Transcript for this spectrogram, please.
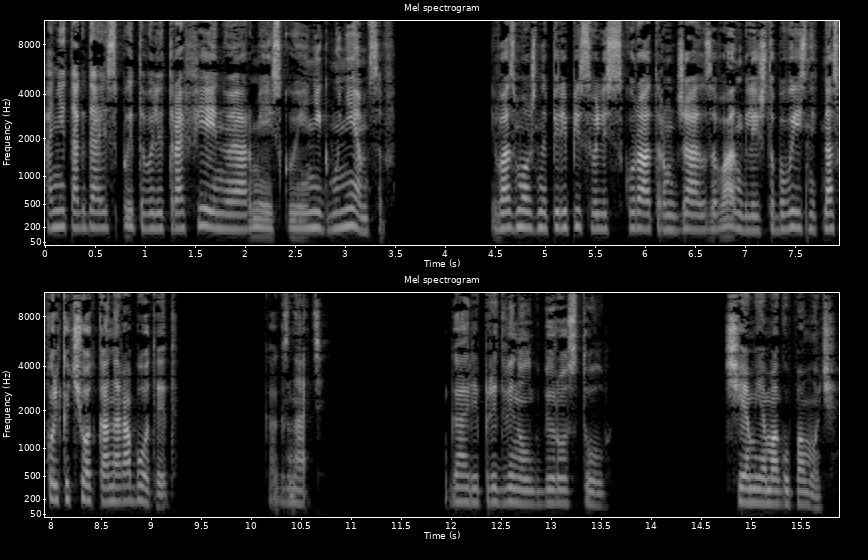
они тогда испытывали трофейную армейскую энигму немцев и, возможно, переписывались с куратором Джайлза в Англии, чтобы выяснить, насколько четко она работает. Как знать. Гарри придвинул к бюро стул. «Чем я могу помочь?»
